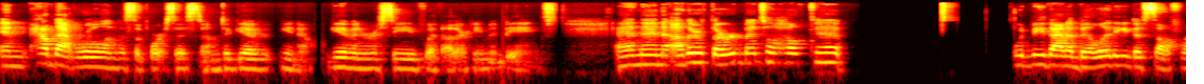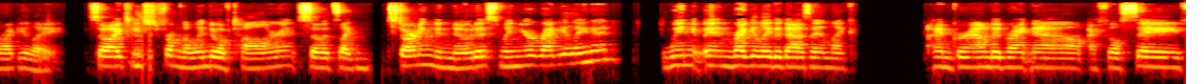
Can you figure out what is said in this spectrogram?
and have that role in the support system to give, you know, give and receive with other human beings. And then other third mental health tip would be that ability to self-regulate. So I mm-hmm. teach from the window of tolerance. So it's like starting to notice when you're regulated, when and regulated as in like I'm grounded right now. I feel safe.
